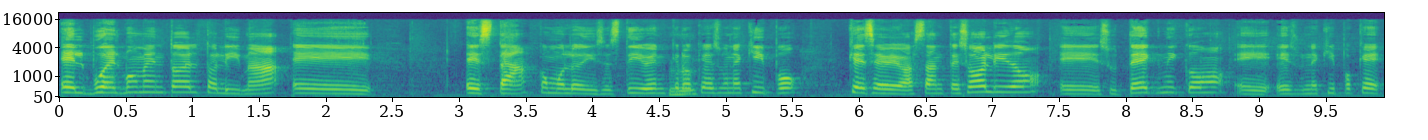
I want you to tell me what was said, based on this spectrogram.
el buen momento del Tolima... Eh, está, como lo dice Steven, creo que es un equipo que se ve bastante sólido, eh, su técnico eh, es un equipo que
